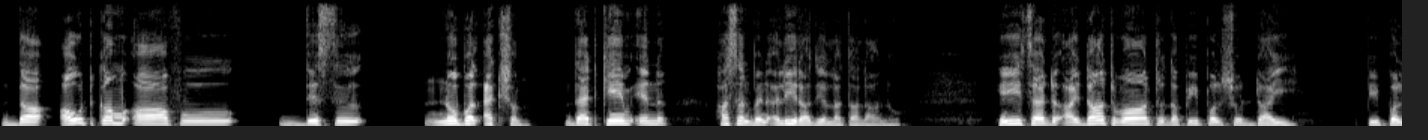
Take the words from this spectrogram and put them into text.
the outcome of this noble action that came in Hassan bin Ali radiallahu ta'ala He said, I don't want the people should die. People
